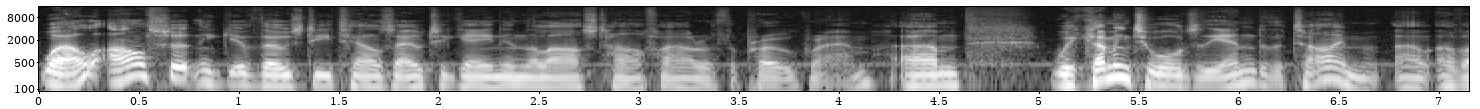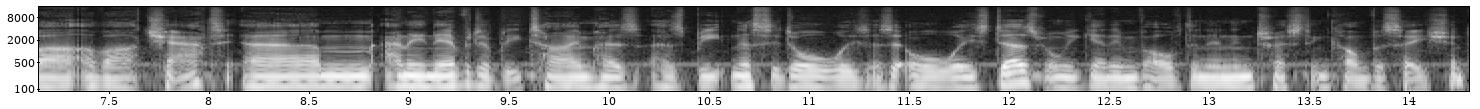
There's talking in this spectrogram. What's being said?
Well, I'll certainly give those details out again in the last half hour of the program. Um, we're coming towards the end of the time uh, of our of our chat, um, and inevitably time has has beaten us. It always as it always does when we get involved in an interesting conversation.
